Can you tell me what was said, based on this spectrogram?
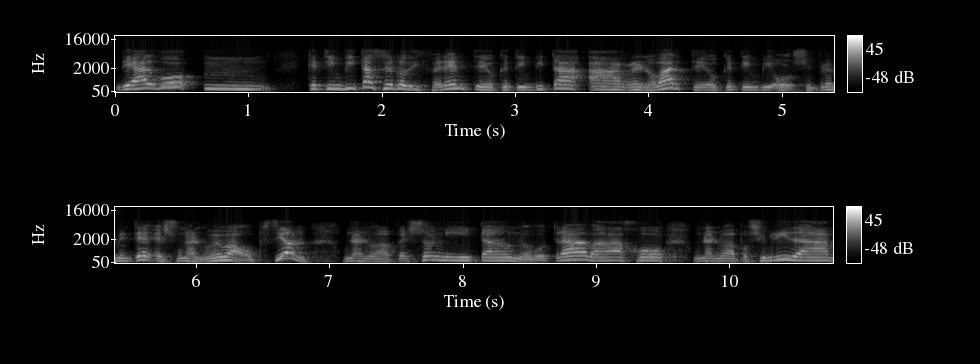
de algo mmm, que te invita a hacerlo diferente o que te invita a renovarte o que te o simplemente es una nueva opción, una nueva personita, un nuevo trabajo, una nueva posibilidad.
